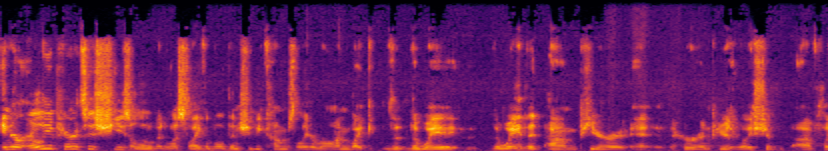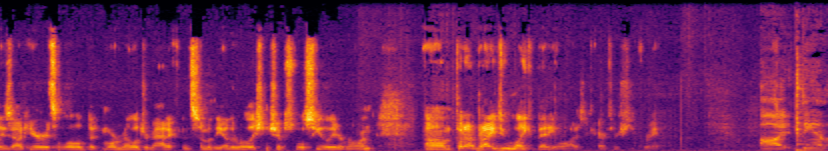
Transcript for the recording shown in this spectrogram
in her early appearances, she's a little bit less likable than she becomes later on. Like the, the way the way that um, Peter, uh, her and Peter's relationship uh, plays out here, it's a little bit more melodramatic than some of the other relationships we'll see later on. Um, but but I do like Betty a lot as a character. She's great. Uh, Dan,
